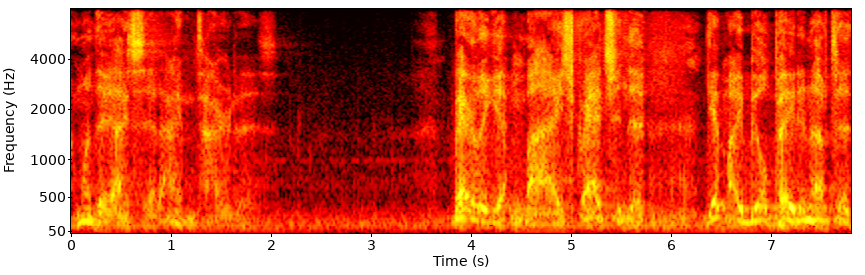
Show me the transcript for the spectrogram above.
And one day I said, I am tired of this. Barely getting by, scratching to get my bill paid enough to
